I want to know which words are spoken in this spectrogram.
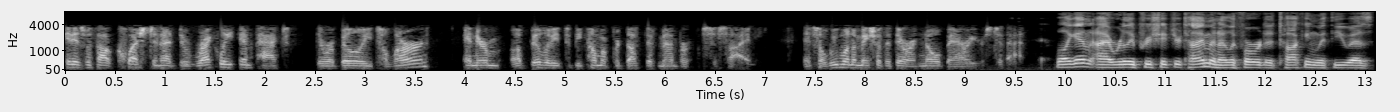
it is without question that directly impacts their ability to learn and their ability to become a productive member of society. And so we want to make sure that there are no barriers to that. Well, again, I really appreciate your time and I look forward to talking with you as,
